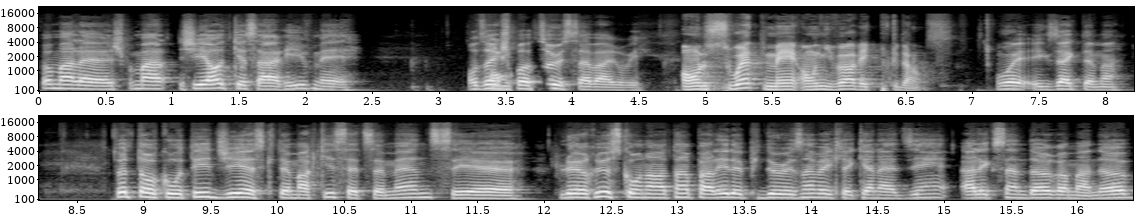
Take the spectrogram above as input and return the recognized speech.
pas mal, pas mal... j'ai hâte que ça arrive, mais on dirait que je suis pas sûr si ça va arriver. On le souhaite, mais on y va avec prudence. Oui, exactement. Toi, de ton côté, Jay, ce qui t'a marqué cette semaine, c'est euh, le russe qu'on entend parler depuis deux ans avec le Canadien, Alexander Romanov.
